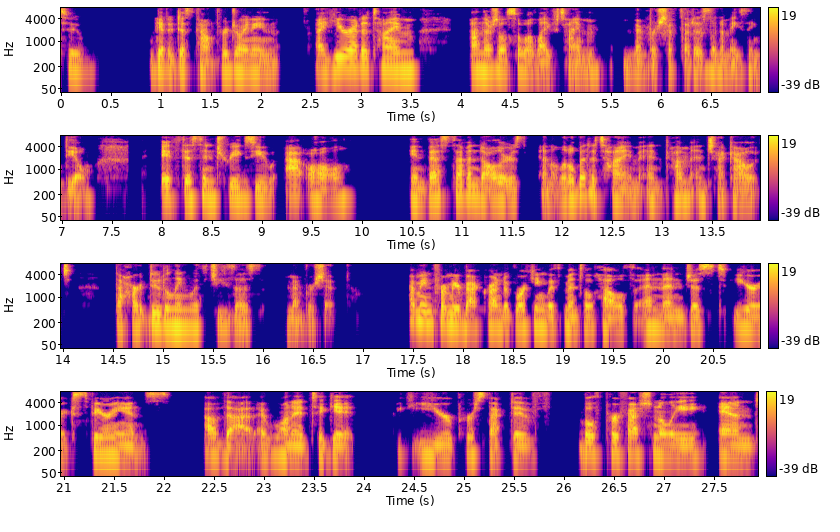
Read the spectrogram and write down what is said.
to get a discount for joining a year at a time. And there's also a lifetime membership that is an amazing deal. If this intrigues you at all, invest $7 and a little bit of time and come and check out the Heart Doodling with Jesus membership. Coming from your background of working with mental health and then just your experience of that, I wanted to get your perspective both professionally and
